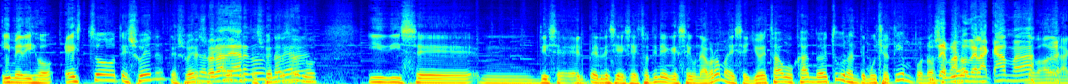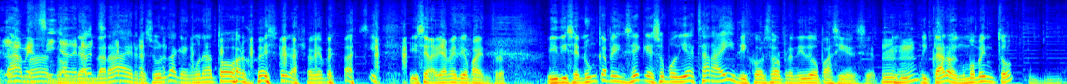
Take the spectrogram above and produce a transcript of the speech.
y me dijo, ¿esto te suena? ¿Te suena, ¿Te suena de algo? ¿Te suena ¿Te de algo? Y dice, mm, dice, él, él decía, dice, esto tiene que ser una broma. Dice, yo he estado buscando esto durante mucho tiempo. No Debajo sabía- de la cama, Debajo de la la cama, de donde andará. Y resulta que en una toba algo de eso, el gallo había pegado así y se la había metido para adentro. Y dice, nunca pensé que eso podía estar ahí, dijo el sorprendido paciente. Ujú. Y claro, en un momento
